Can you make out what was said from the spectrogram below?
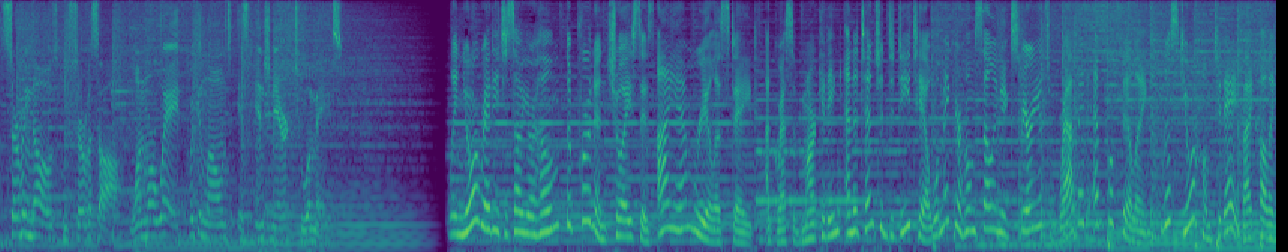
Serving those who serve us all. One more way, Quicken Loans is engineered to amaze. When you're ready to sell your home, the prudent choice is I Am Real Estate. Aggressive marketing and attention to detail will make your home selling experience rapid and fulfilling. List your home today by calling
